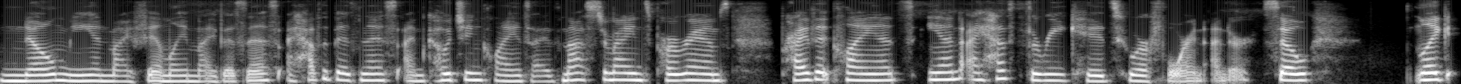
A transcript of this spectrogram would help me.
know me and my family and my business, I have a business, I'm coaching clients, I have masterminds, programs, private clients, and I have three kids who are four and under. So, like,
